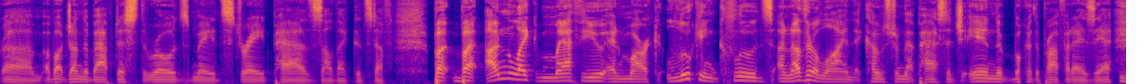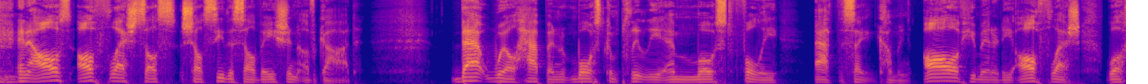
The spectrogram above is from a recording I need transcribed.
um, about John the Baptist, the roads made straight, paths, all that good stuff. But but unlike Matthew and Mark, Luke includes another line that comes from that passage in the book of the prophet Isaiah, and all all flesh shall, shall see the salvation of God that will happen most completely and most fully at the second coming. All of humanity, all flesh will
